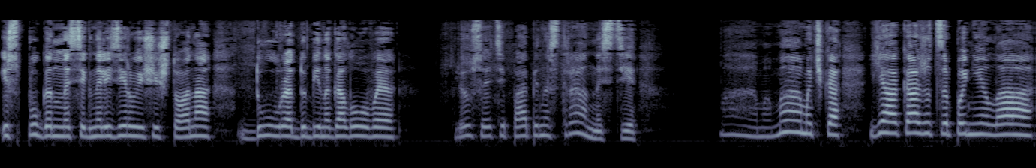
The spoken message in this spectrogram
испуганно сигнализирующий, что она дура дубиноголовая, плюс эти папины странности — «Мама, мамочка, я, кажется, поняла»,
